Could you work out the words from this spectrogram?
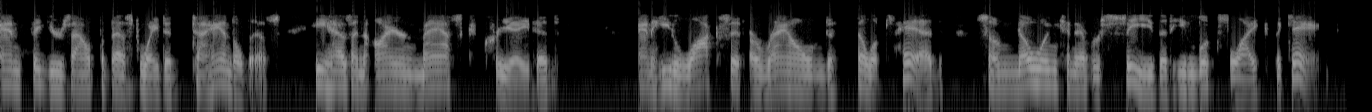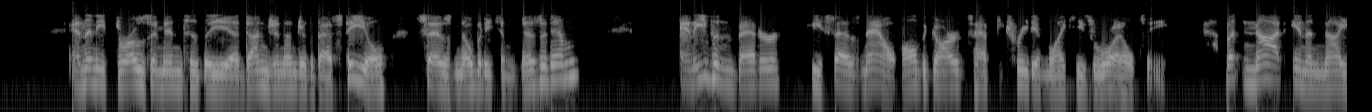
and figures out the best way to, to handle this. He has an iron mask created and he locks it around Philip's head so no one can ever see that he looks like the king. And then he throws him into the uh, dungeon under the Bastille, says nobody can visit him. And even better, he says now all the guards have to treat him like he's royalty, but not in a nice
